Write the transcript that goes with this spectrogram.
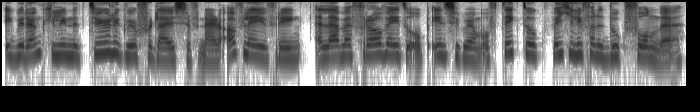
ik bedank jullie natuurlijk weer voor het luisteren naar de aflevering. En laat mij vooral weten op Instagram of TikTok wat jullie van het boek vonden.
